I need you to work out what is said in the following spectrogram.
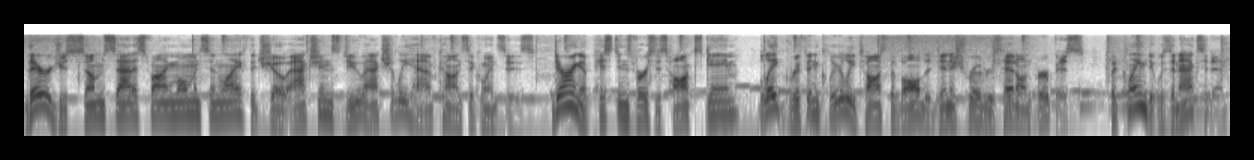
There are just some satisfying moments in life that show actions do actually have consequences. During a Pistons vs. Hawks game, Blake Griffin clearly tossed the ball to Dennis Schroeder's head on purpose, but claimed it was an accident.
